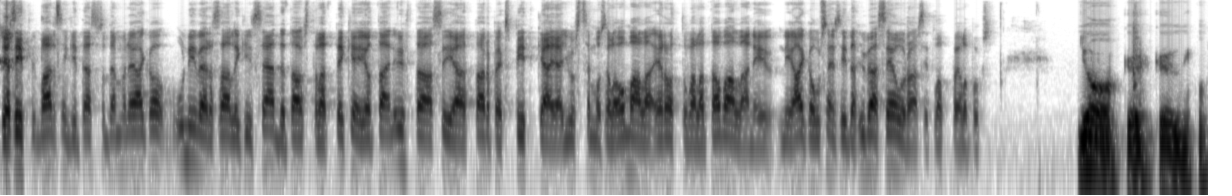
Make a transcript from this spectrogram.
Ja sitten varsinkin tässä on tämmöinen aika universaalikin sääntö taustalla, että tekee jotain yhtä asiaa tarpeeksi pitkään ja just semmoisella omalla erottuvalla tavalla, niin, niin aika usein siitä hyvä seuraa sitten loppujen lopuksi. Joo, kyllä, kyllä niin kuin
